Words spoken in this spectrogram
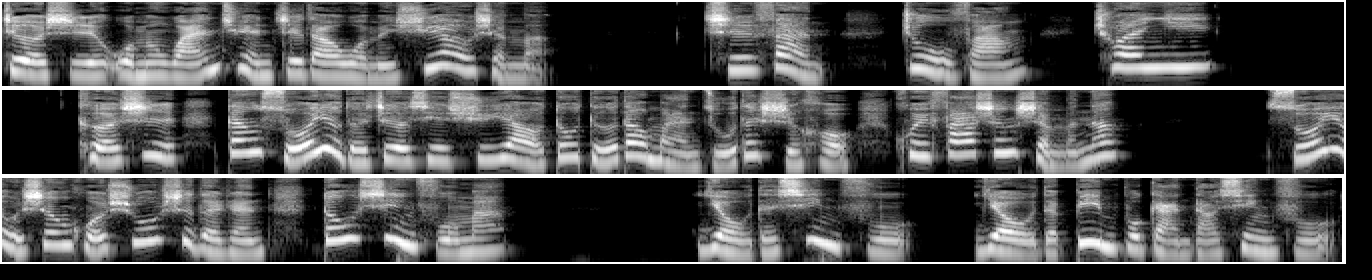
这时我们完全知道我们需要什么：吃饭、住房、穿衣。可是，当所有的这些需要都得到满足的时候，会发生什么呢？所有生活舒适的人都幸福吗？有的幸福，有的并不感到幸福。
